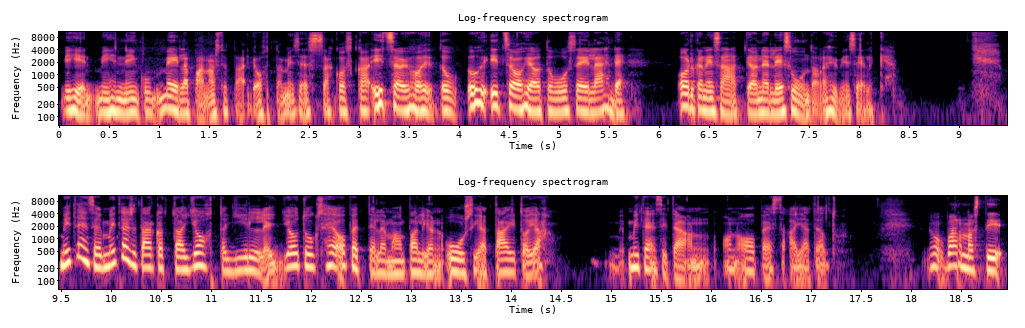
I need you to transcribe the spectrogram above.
mihin, mihin niin kuin meillä panostetaan johtamisessa, koska itseohjautuvuus ei lähde organisaatioon, ellei suunta ole hyvin selkeä. Miten se, mitä se tarkoittaa johtajille? Joutuuko he opettelemaan paljon uusia taitoja? Miten sitä on, on OPssa ajateltu? No varmasti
